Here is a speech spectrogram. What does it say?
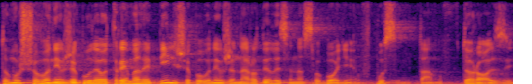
тому що вони вже були отримали більше, бо вони вже народилися на свободі, в пус- там, в дорозі.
